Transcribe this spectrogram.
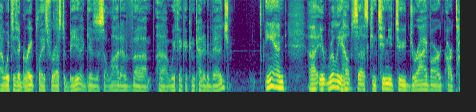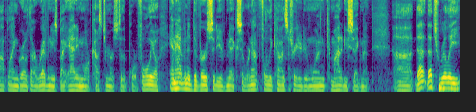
uh, which is a great place for us to be. That gives us a lot of, uh, uh, we think, a competitive edge. And uh, it really helps us continue to drive our, our top line growth, our revenues, by adding more customers to the portfolio and having a diversity of mix. So we're not fully concentrated in one commodity segment. Uh, that, that's really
